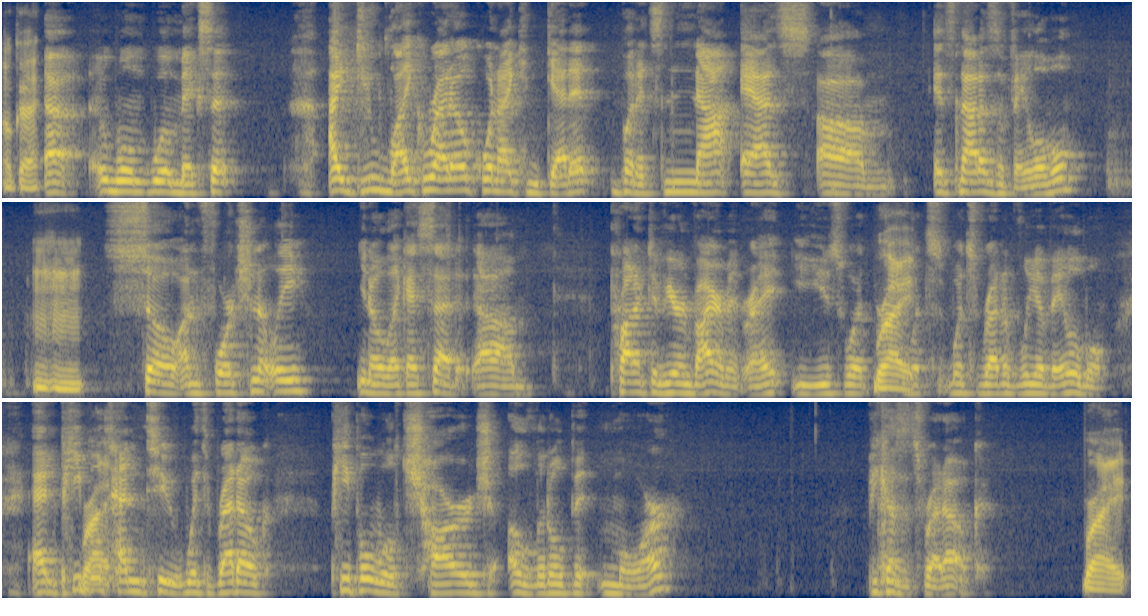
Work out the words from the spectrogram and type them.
Okay. Uh, we'll we'll mix it. I do like red oak when I can get it, but it's not as um, it's not as available. Mm-hmm. So unfortunately, you know, like I said, um, product of your environment, right? You use what Right. what's what's readily available, and people Right. tend to with red oak. People will charge a little bit more because it's red oak, Right.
